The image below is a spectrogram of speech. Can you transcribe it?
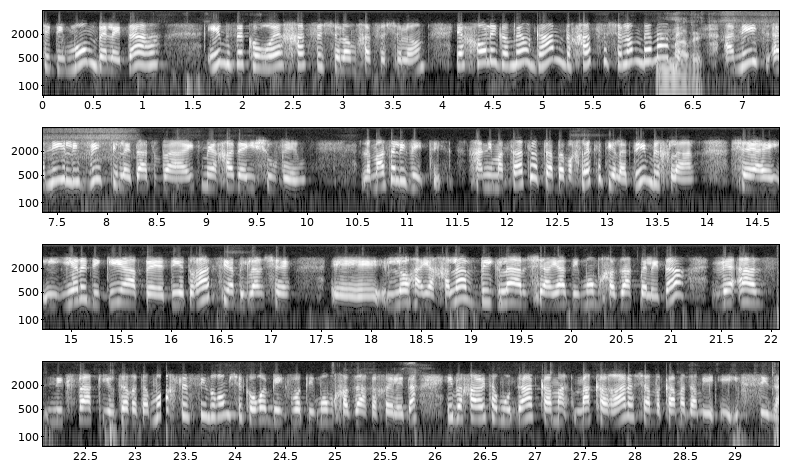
שדימום בלידה, אם זה קורה חס ושלום, חס ושלום, יכול להיגמר גם בחס ושלום במוות. מוות. אני, אני ליוויתי לידת בית מאחד היישובים. למה זה ליוויתי? אני מצאתי אותה במחלקת ילדים בכלל, שילד הגיע בדיהידרציה בגלל שלא היה חלב, בגלל שהיה דימום חזק בלידה, ואז נדפק יותר את המוח, זה סינדרום שקורה בעקבות דימום חזק אחרי לידה. היא בכלל לא הייתה מודעת כמה, מה קרה לה שם וכמה דם היא, היא הפסידה.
